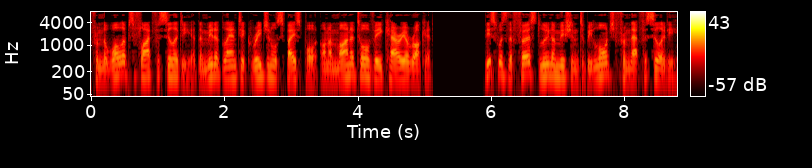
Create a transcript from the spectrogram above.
from the Wallops Flight Facility at the Mid-Atlantic Regional Spaceport on a Minotaur V carrier rocket. This was the first lunar mission to be launched from that facility.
